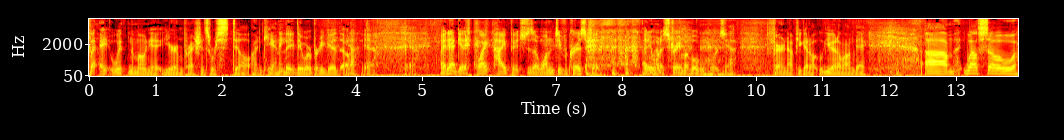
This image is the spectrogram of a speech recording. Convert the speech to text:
But uh, with pneumonia, your impressions were still uncanny. They, they were pretty good, though. Yeah. yeah, yeah. I didn't get as quite high pitched as I wanted to for Chris, but I didn't want to strain my vocal cords. yeah, fair enough. You got a you got a long day. Um, well, so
